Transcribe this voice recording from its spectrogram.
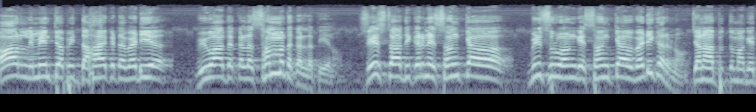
පාර්ලිමේන්තු අපි දහයකට වැඩිය විවාද කළ සම්මත කළ තියෙනවා. ශ්‍රේෂ්ඨාධිකරණයේ සංඛ්‍යාව මිනිසුරුවන්ගේ සංඛ්‍යාව වැඩි කරනවා. ජනාධිපතිතුමාගේ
